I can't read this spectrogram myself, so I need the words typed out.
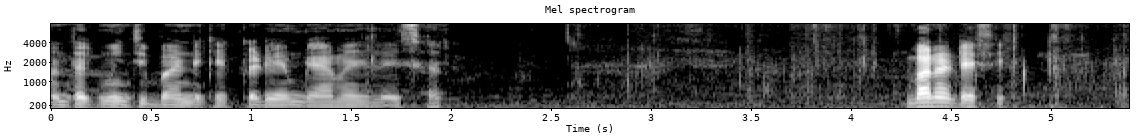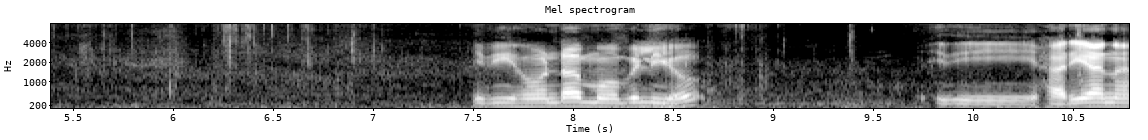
అంతకు మించి బండికి ఎక్కడ ఏం డ్యామేజ్ లేదు సార్. బనటేసి ఇది హోండా మొబిలియో. ఇది హర్యానా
